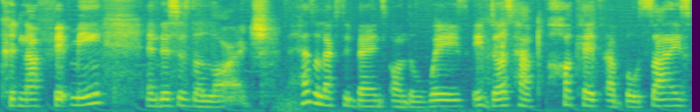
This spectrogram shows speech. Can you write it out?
could not fit me and this is the large. It has a elastic bands on the waist. It does have pockets at both sides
